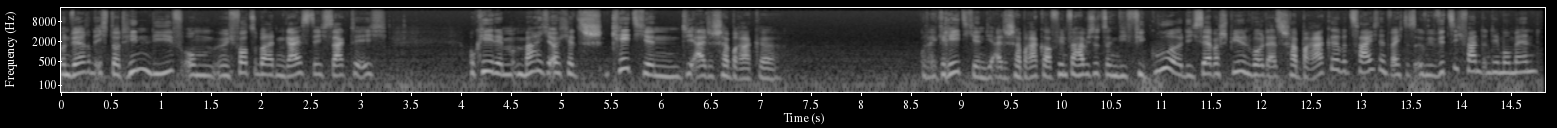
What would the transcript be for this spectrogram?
Und während ich dorthin lief, um mich vorzubereiten geistig, sagte ich, okay, dann mache ich euch jetzt Kätchen, die alte Schabracke. Oder Gretchen, die alte Schabracke. Auf jeden Fall habe ich sozusagen die Figur, die ich selber spielen wollte, als Schabracke bezeichnet, weil ich das irgendwie witzig fand in dem Moment.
